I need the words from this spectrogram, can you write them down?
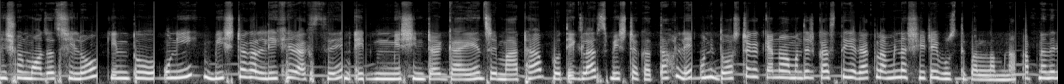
ভীষণ মজা ছিল, কিন্তু উনি বিশ টাকা লিখে রাখছে এই মেশিনটার গায়ে যে মাথা প্রতি গ্লাস বিশ টাকা। তাহলে উনি দশ টাকা কেন আমাদের কাছ থেকে রাখল আমি না সেটাই বুঝতে পারলাম না। আপনাদের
